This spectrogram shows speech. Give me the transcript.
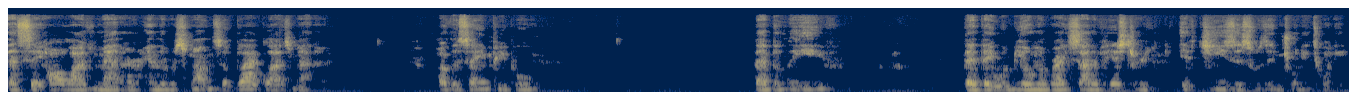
that say all lives matter and the response of Black Lives Matter are the same people that believe that they would be on the right side of history if Jesus was in 2020.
